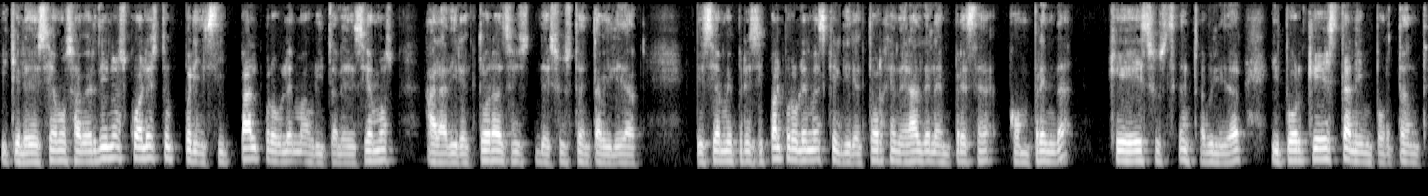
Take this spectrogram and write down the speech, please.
y que le decíamos, a ver, dinos cuál es tu principal problema ahorita. Le decíamos a la directora de sustentabilidad. Decía, mi principal problema es que el director general de la empresa comprenda qué es sustentabilidad y por qué es tan importante.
